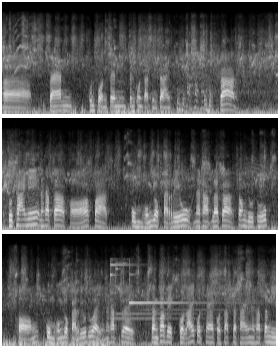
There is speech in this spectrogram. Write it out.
เอ่อแฟน คุณฝนเป็นเป็นคนตัดสินใจ ก็สุดท้ายนี้นะครับก็ขอฝากกลุ่มหงส์หยกแปดริ้วนะครับ แล้วก็ช่อง YouTube ของกลุ่มหงส์หยกแปดริ้วด้วยนะครับ ช่วยกันเข้าไปกดไลค์กดแชร์กดซับสไครต์นะครับ ก็มี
